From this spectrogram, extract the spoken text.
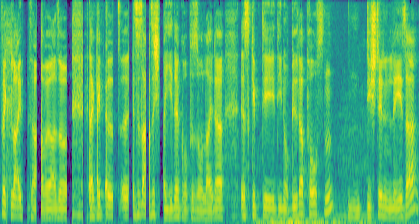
begleitet habe. Also da gibt es, äh, es ist an sich bei jeder Gruppe so leider. Es gibt die, die nur Bilder posten die stillen Leser,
